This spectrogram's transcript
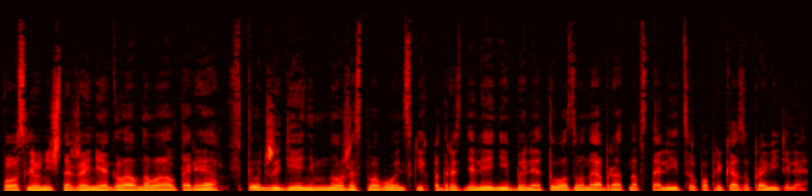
После уничтожения главного алтаря в тот же день множество воинских подразделений были отозваны обратно в столицу по приказу правителя.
